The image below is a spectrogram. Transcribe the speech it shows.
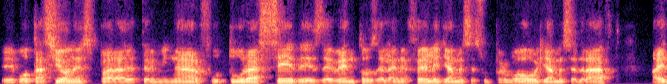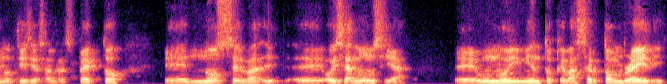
eh, votaciones para determinar futuras sedes de eventos de la NFL, llámese Super Bowl, llámese draft, hay noticias al respecto. Eh, no se va, eh, hoy se anuncia un movimiento que va a ser Tom Brady.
